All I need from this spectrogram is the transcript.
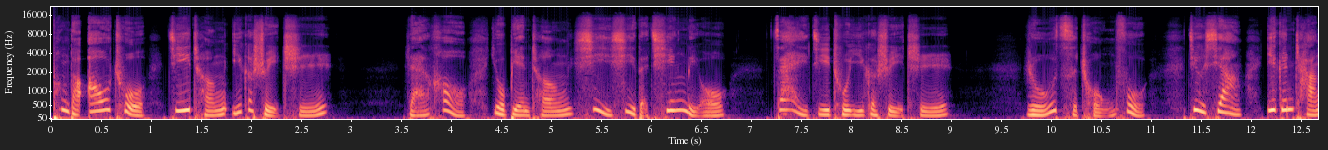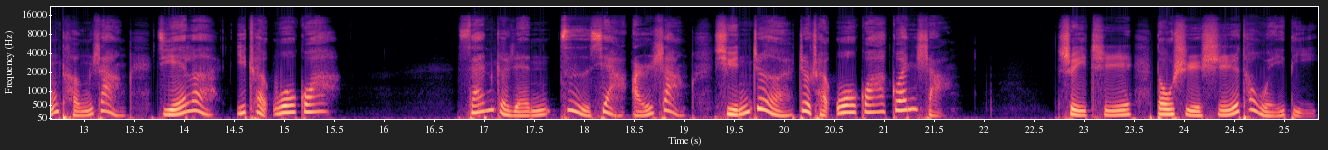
碰到凹处积成一个水池，然后又变成细细的清流，再积出一个水池。如此重复，就像一根长藤上结了一串倭瓜。三个人自下而上，循着这串倭瓜观赏。水池都是石头为底，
